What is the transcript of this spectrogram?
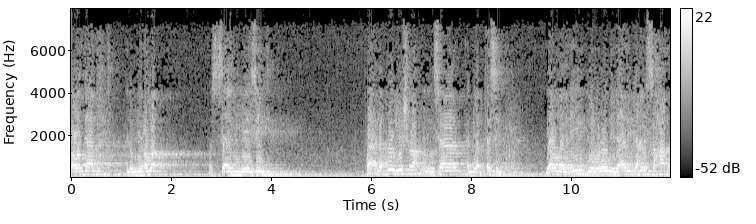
وهو ثابت عن ابن عمر والسائل بن يزيد. فنقول يشرع للإنسان أن يغتسل يوم العيد لورود ذلك عن الصحابة.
